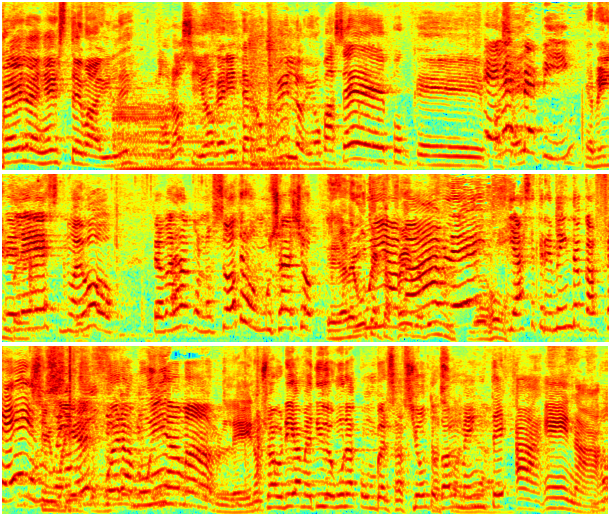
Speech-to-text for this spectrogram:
vela en este baile? No, no, si yo no quería interrumpirlo, yo pasé porque. Él es. Pepín. Pepín, Él Pepín. es nuevo. Trabaja con nosotros, un muchacho ella le gusta muy el café, amable. No. y hace tremendo café. Si él fuera muy amable, no se habría metido en una conversación totalmente ajena. No,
